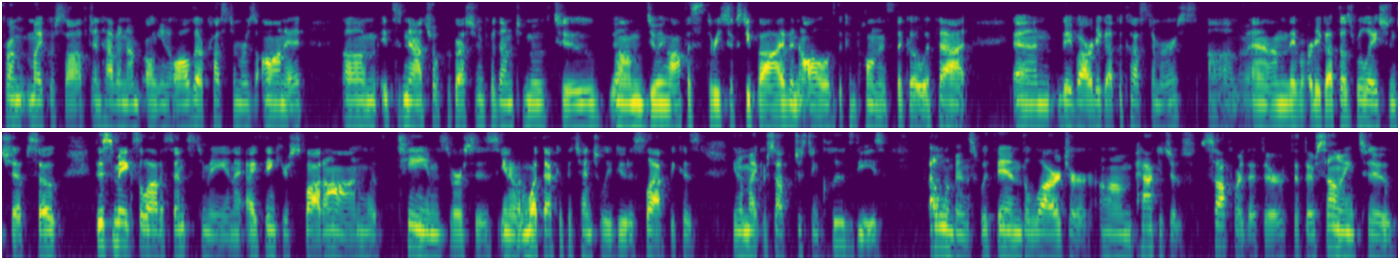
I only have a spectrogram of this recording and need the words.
from Microsoft and have a number you know all their customers on it. Um, it's a natural progression for them to move to um, doing Office 365 and all of the components that go with that and they've already got the customers um, and they've already got those relationships. So this makes a lot of sense to me, and I, I, think you're spot on with Teams versus you know and what that could potentially do to Slack because you know Microsoft just includes these elements within the larger um, package of software that they're that they're selling to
